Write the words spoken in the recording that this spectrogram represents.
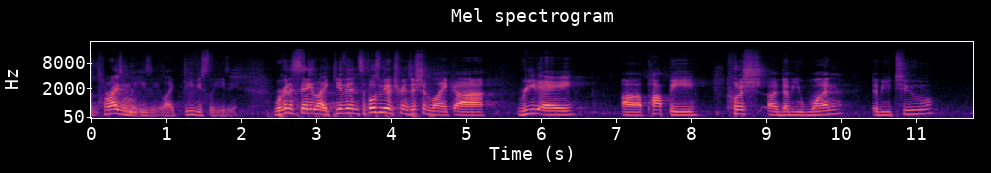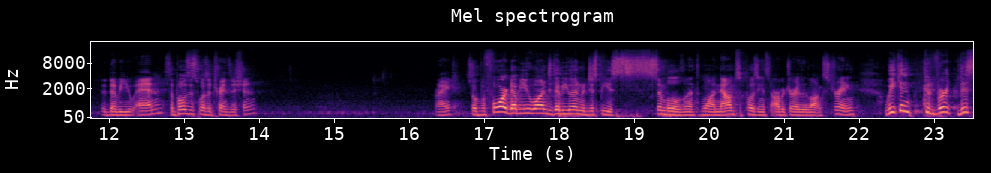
surprisingly easy, like deviously easy. We're going to say like given, suppose we had a transition like uh, read A, uh, pop B, push uh, W1, W2 to WN. Suppose this was a transition, right? So before W1 to WN would just be a symbol of length 1. Now I'm supposing it's an arbitrarily long string. We can convert this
